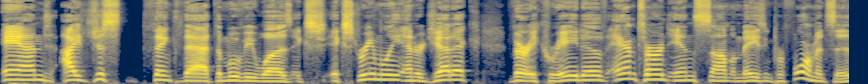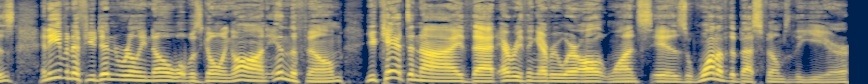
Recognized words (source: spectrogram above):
And I just think that the movie was ex- extremely energetic very creative, and turned in some amazing performances. And even if you didn't really know what was going on in the film, you can't deny that Everything Everywhere All at Once is one of the best films of the year.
